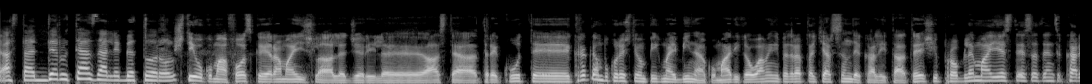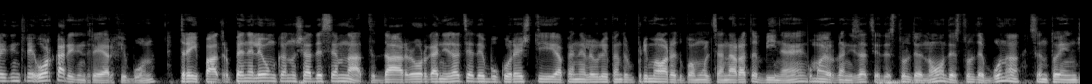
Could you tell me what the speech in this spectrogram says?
asta derutează alegătorul. Știu cum a fost, că eram aici la alegerile astea trecute. Cred că în București e un pic mai bine acum, adică oamenii pe dreapta chiar sunt de calitate și problema este să te care dintre ei, oricare dintre ei ar fi bun, 3-4. PNL-ul încă nu și-a desemnat, dar organizația de București a PNL-ului pentru prima oară după mulți ani arată bine. Cum e o organizație destul de nouă, destul de bună, sunt ong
